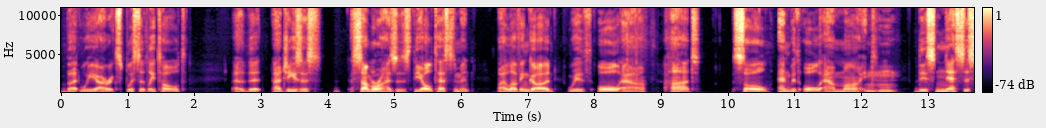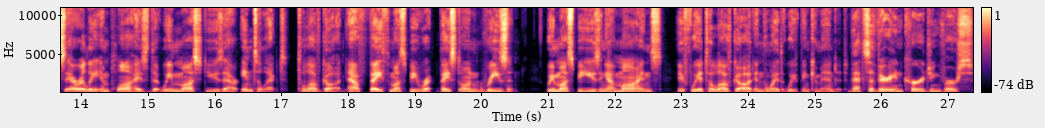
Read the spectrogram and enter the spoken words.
but we are explicitly told uh, that uh, Jesus summarizes the Old Testament by loving God with all our heart, soul, and with all our mind. Mm-hmm. This necessarily implies that we must use our intellect to love God. Our faith must be re- based on reason. We must be using our minds if we are to love God in the way that we've been commanded. That's a very encouraging verse.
